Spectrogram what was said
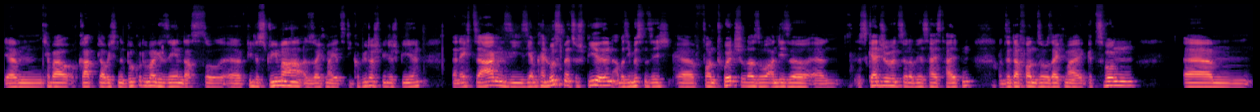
ähm, ich habe auch gerade, glaube ich, eine Doku drüber gesehen, dass so äh, viele Streamer, also sag ich mal, jetzt die Computerspiele spielen dann echt sagen, sie, sie haben keine Lust mehr zu spielen, aber sie müssen sich äh, von Twitch oder so an diese äh, Schedules oder wie es heißt halten und sind davon so, sag ich mal, gezwungen, ähm,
